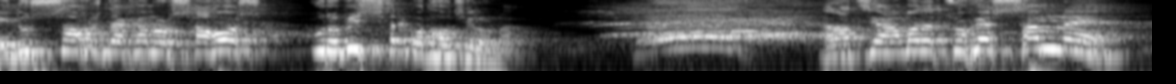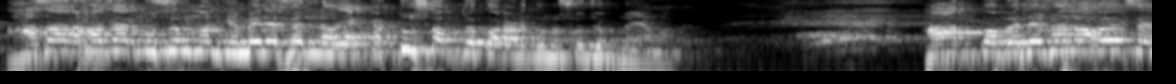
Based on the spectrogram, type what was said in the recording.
এই দুঃসাহস দেখানোর সাহস পুরো বিশ্বের কোথাও ছিল না। আর আজকে আমাদের চোখের সামনে হাজার হাজার মুসলমানকে মেরে ফেললেও একটা টু শব্দ করার কোনো সুযোগ নেই আমাদের। হাত পা বেঁধে ফেলা হয়েছে।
